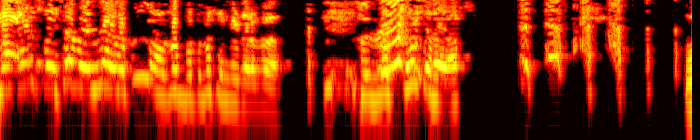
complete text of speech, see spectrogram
ما عرفوا يسووا اللعبة كلها ظبطوا بس اللي دربوه ال PlayStation يا أخي و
